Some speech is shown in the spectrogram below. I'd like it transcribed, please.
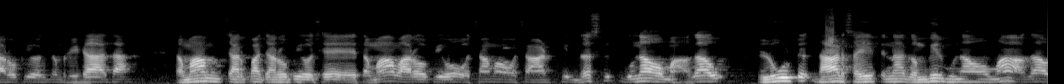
આરોપીઓ એકદમ રીઢા હતા. તમામ ચાર પાંચ આરોપીઓ છે એ તમામ આરોપીઓ ઓછામાં ઓછા આઠથી દસ ગુનાઓમાં અગાઉ લૂંટ, ધાડ સહિતના ગંભીર ગુનાઓમાં અગાઉ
